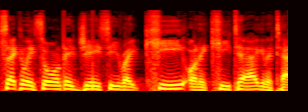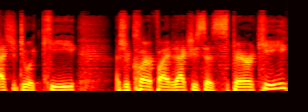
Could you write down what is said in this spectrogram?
Secondly, someone said JC write key on a key tag and attach it to a key. I should clarify it actually says spare key,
